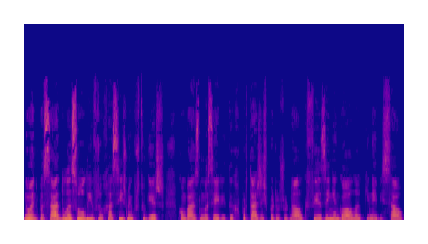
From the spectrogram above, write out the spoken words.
No ano passado, lançou o livro Racismo em Português, com base numa série de reportagens para o jornal que fez em Angola, Guiné-Bissau,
